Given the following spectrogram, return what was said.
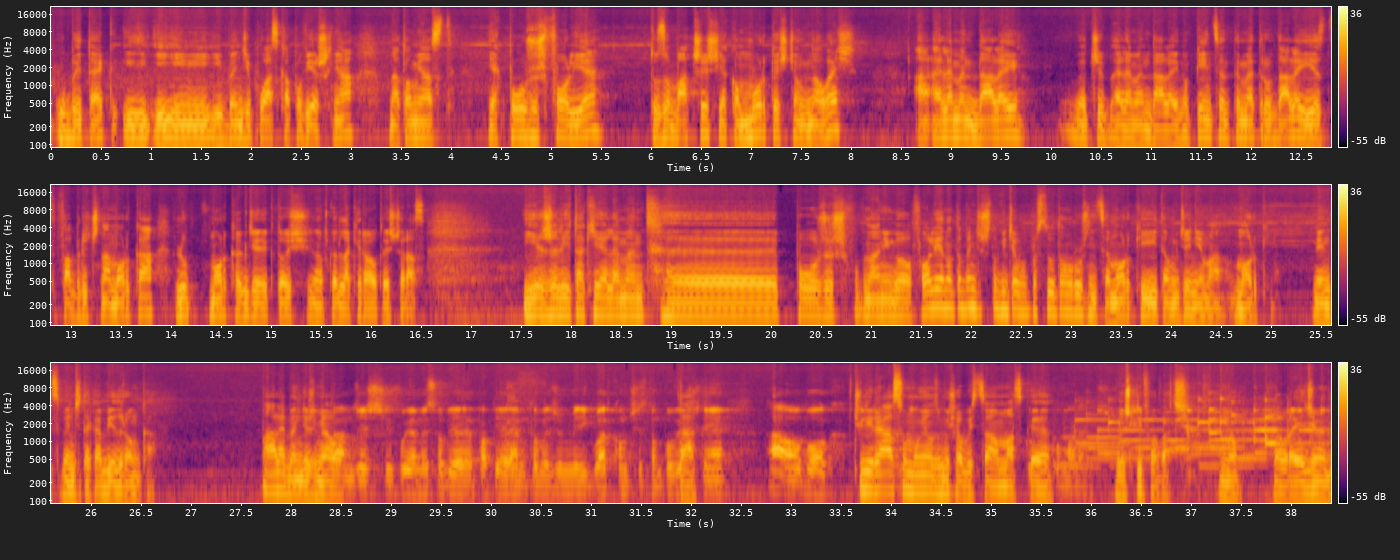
ubytek i, i, i, będzie płaska powierzchnia, natomiast jak położysz folię, to zobaczysz, jaką murkę ściągnąłeś, a element dalej, znaczy element dalej, no 5 cm dalej jest fabryczna morka lub morka, gdzie ktoś na przykład lakierował to jeszcze raz. I jeżeli taki element e, położysz na niego folię, no to będziesz to widział po prostu tą różnicę morki i tam, gdzie nie ma morki. Więc będzie taka biedronka. Ale będziesz miał. Tam gdzieś szlifujemy sobie papierem, to będziemy mieli gładką, czystą powierzchnię, Tak. a obok Czyli reasumując, musiałbyś całą maskę pomarańcz. wyszlifować. No, dobra, jedziemy dalej.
